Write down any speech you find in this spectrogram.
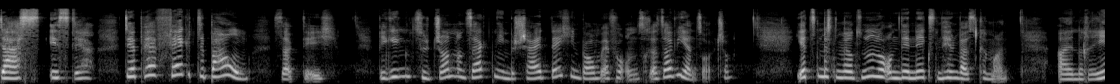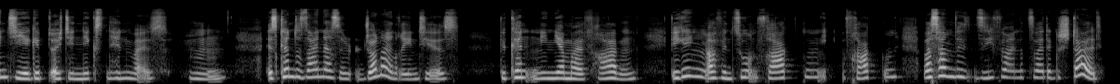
Das ist er, der perfekte Baum, sagte ich. Wir gingen zu John und sagten ihm Bescheid, welchen Baum er für uns reservieren sollte. Jetzt müssen wir uns nur noch um den nächsten Hinweis kümmern. Ein Rentier gibt euch den nächsten Hinweis. Hm. Es könnte sein, dass John ein Rentier ist. Wir könnten ihn ja mal fragen. Wir gingen auf ihn zu und fragten, fragten, was haben Sie für eine zweite Gestalt?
